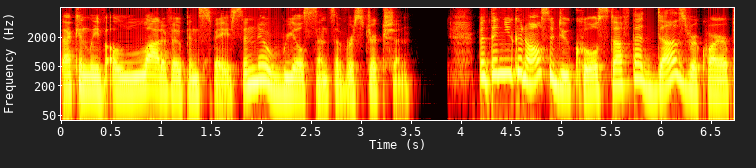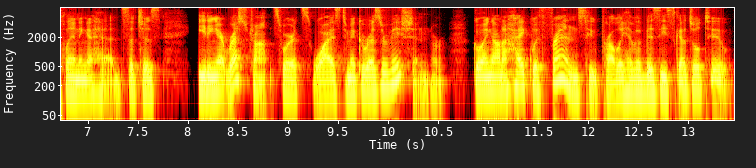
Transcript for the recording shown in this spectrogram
That can leave a lot of open space and no real sense of restriction. But then you can also do cool stuff that does require planning ahead, such as eating at restaurants where it's wise to make a reservation, or going on a hike with friends who probably have a busy schedule too,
